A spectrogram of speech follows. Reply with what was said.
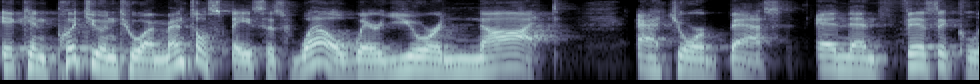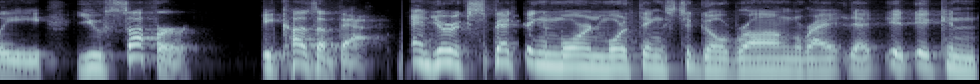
it can put you into a mental space as well where you're not at your best and then physically you suffer because of that. And you're expecting more and more things to go wrong, right? That it, it can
